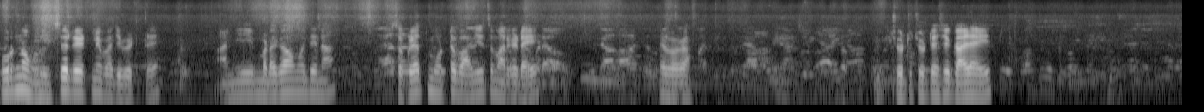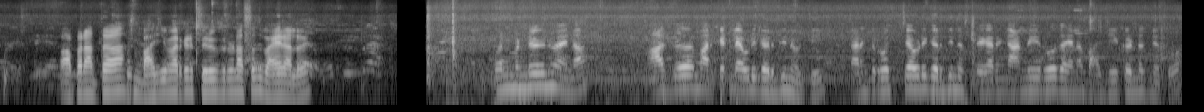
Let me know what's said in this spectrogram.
पूर्ण होलसेल रेटने भाजी भेटते. आणि मडगावमध्ये ना सगळ्यात मोठं भाजीचं मार्केट आहे. हे बघा. छोटे छोटे असे गाड्या आहेत. आपण आता भाजी मार्केट फिरून फिरून असंच बाहेर आलोय. पण मंडळीनं आहे ना आज मार्केटला एवढी गर्दी नव्हती. कारण की रोजच्या एवढी गर्दी नसते कारण की आम्ही रोज आहे ना भाजी इकडनंच नेतो.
